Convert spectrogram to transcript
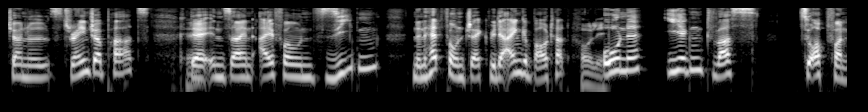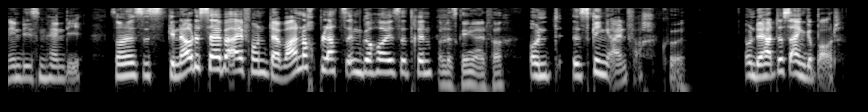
YouTube-Channel Stranger Parts, Okay. der in sein iPhone 7 einen Headphone-Jack wieder eingebaut hat, Holy. ohne irgendwas zu opfern in diesem Handy. Sondern es ist genau dasselbe iPhone, da war noch Platz im Gehäuse drin Und es ging einfach. und es ging einfach. Cool. Und er hat das eingebaut.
